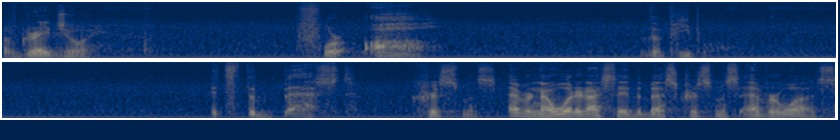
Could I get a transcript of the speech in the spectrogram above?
of great joy for all the people. It's the best Christmas ever. Now, what did I say the best Christmas ever was?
